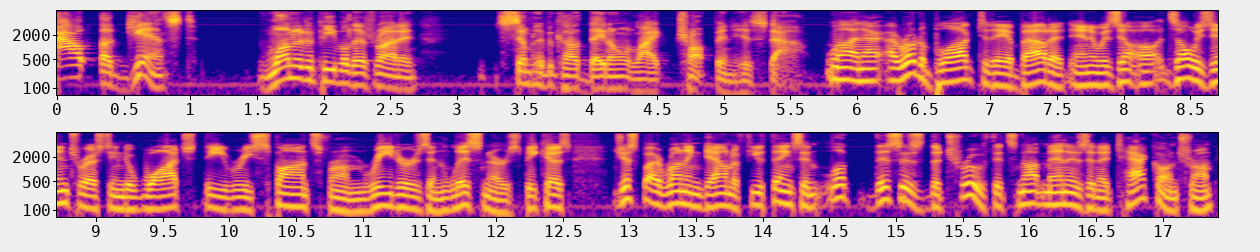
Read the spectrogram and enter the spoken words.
out against one of the people that's running simply because they don't like Trump and his style. Well, and I, I wrote a blog today about it, and it was uh, it's always interesting to watch the response from readers and listeners because just by running down a few things, and look, this is the truth. It's not meant as an attack on Trump.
